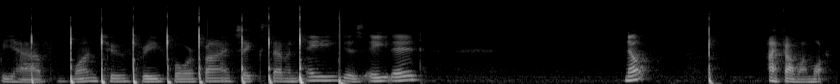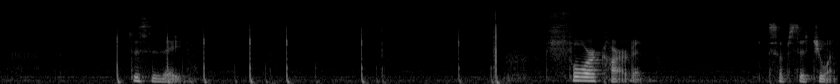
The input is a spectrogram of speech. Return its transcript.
We have one, two, three, four, five, six, seven, eight. Is 8 it? No, I found one more. This is a four carbon substituent.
